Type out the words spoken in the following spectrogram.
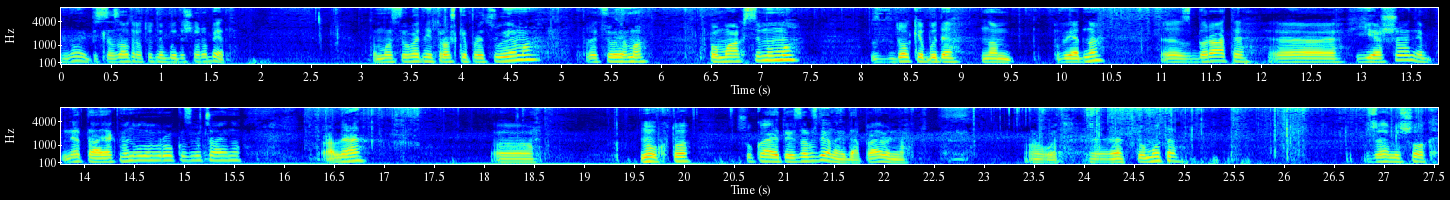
ну і післязавтра тут не буде що робити. Тому сьогодні трошки працюємо. Працюємо по максимуму. Доки буде нам видно. Е, Збирати е, є що, не, не так, як минулого року, звичайно. Але е, ну, хто шукає, той завжди знайде, правильно? От. Е, тому то вже мішок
